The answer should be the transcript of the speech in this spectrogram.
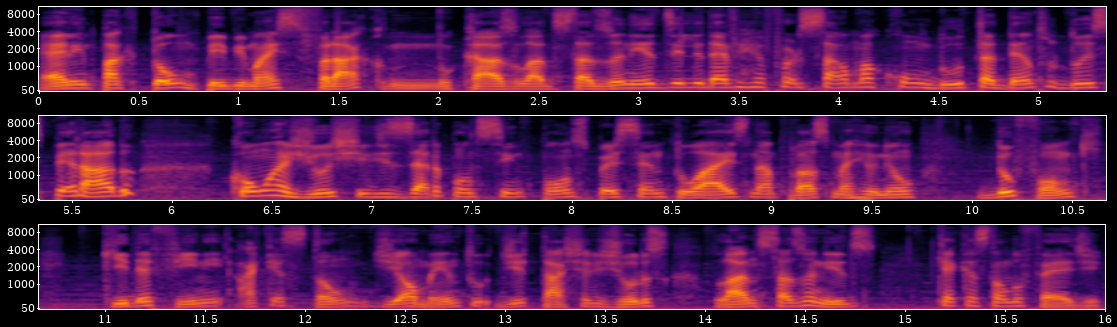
ela impactou um PIB mais fraco, no caso lá dos Estados Unidos, e ele deve reforçar uma conduta dentro do esperado, com um ajuste de 0,5 pontos percentuais na próxima reunião do FONC, que define a questão de aumento de taxa de juros lá nos Estados Unidos, que é a questão do Fed.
